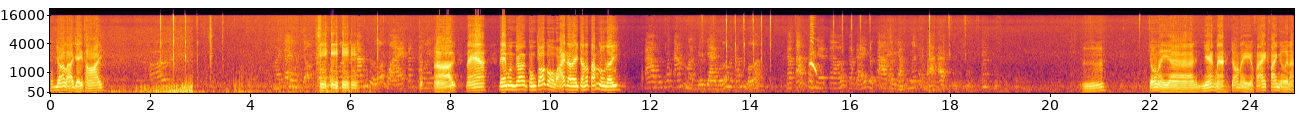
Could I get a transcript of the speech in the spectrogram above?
Hút gió là vậy thôi. Ờ nè đem con chó con chó con bãi ra đây cho nó tắm luôn đi. Tao cũng có tắm mà điều vài bữa mới tắm bữa. Tao tắm coi như tao tao để cho tao tao nhận mấy cái bà. Ừ. chó này à, nhát nè chó này phái phái người nè.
